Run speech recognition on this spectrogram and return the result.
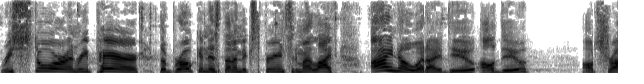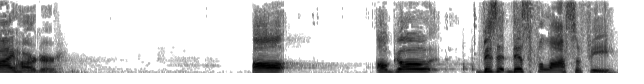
restore and repair the brokenness that I'm experiencing in my life? I know what I do. I'll do. I'll try harder. I'll, I'll go visit this philosophy.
